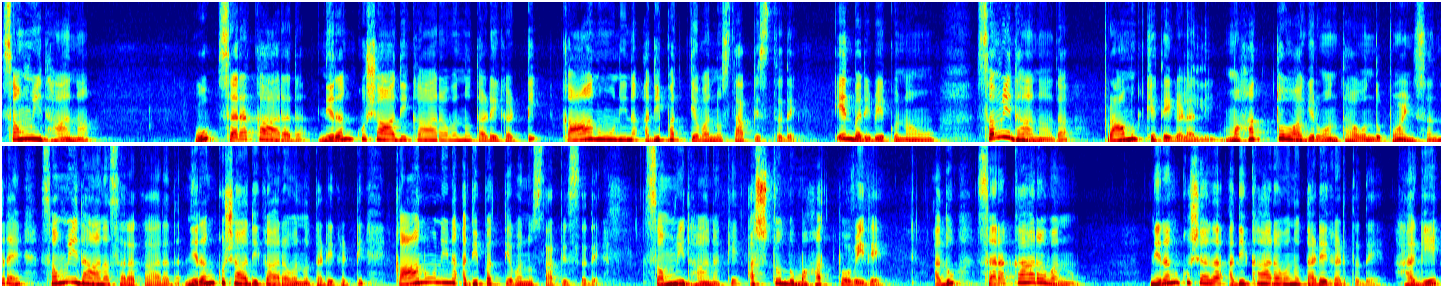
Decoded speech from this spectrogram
ಸಂವಿಧಾನವು ಸರಕಾರದ ನಿರಂಕುಶಾಧಿಕಾರವನ್ನು ತಡೆಗಟ್ಟಿ ಕಾನೂನಿನ ಅಧಿಪತ್ಯವನ್ನು ಸ್ಥಾಪಿಸ್ತದೆ ಏನು ಬರಿಬೇಕು ನಾವು? ಸಂವಿಧಾನದ ಪ್ರಾಮುಖ್ಯತೆಗಳಲ್ಲಿ ಮಹತ್ವವಾಗಿರುವಂತಹ ಒಂದು ಪಾಯಿಂಟ್ಸ್ ಅಂದರೆ ಸಂವಿಧಾನ ಸರಕಾರದ ನಿರಂಕುಶಾಧಿಕಾರವನ್ನು ತಡೆಗಟ್ಟಿ ಕಾನೂನಿನ ಅಧಿಪತ್ಯವನ್ನು ಸ್ಥಾಪಿಸ್ತದೆ ಸಂವಿಧಾನಕ್ಕೆ ಅಷ್ಟೊಂದು ಮಹತ್ವವಿದೆ. ಅದು ಸರಕಾರವನ್ನು, ನಿರಂಕುಶದ ಅಧಿಕಾರವನ್ನು ತಡೆಗಟ್ತದೆ. ಹಾಗೆ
